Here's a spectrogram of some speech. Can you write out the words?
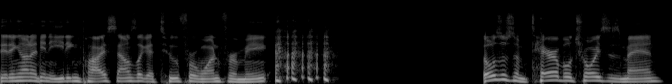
Sitting on it and eating pie sounds like a two for one for me. Those are some terrible choices, man.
